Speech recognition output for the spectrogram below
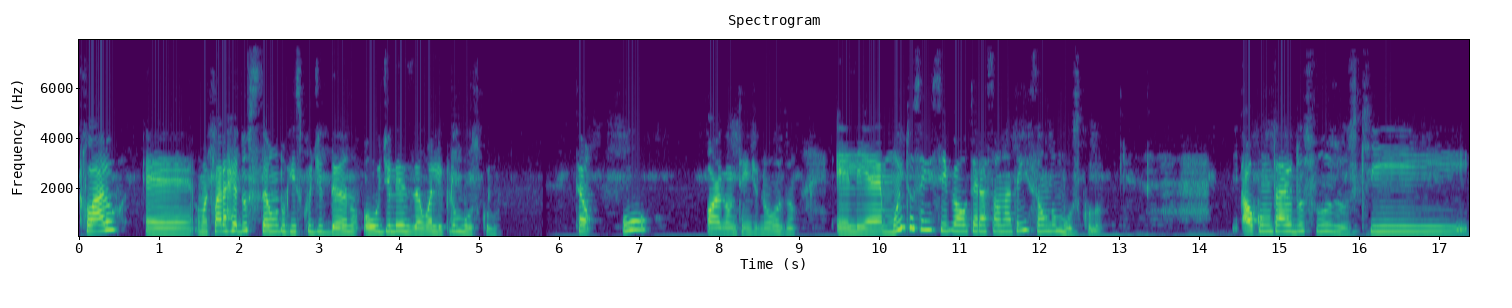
claro, é, uma clara redução do risco de dano ou de lesão ali para o músculo. Então, o órgão tendinoso, ele é muito sensível à alteração na tensão do músculo. Ao contrário dos fusos, que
